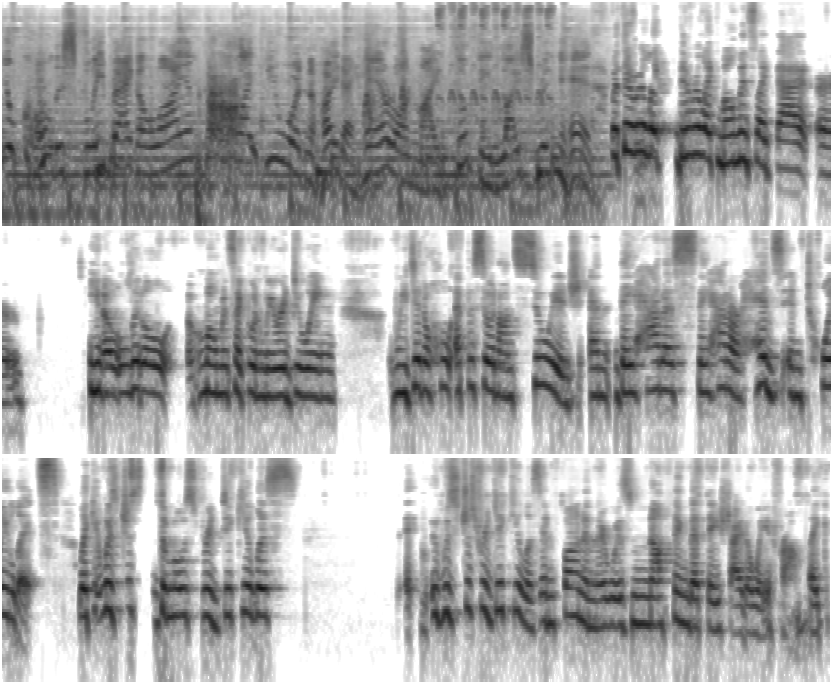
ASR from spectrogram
You call this flea bag a lion? Why, he wouldn't hide a hair on my filthy lice-ridden head. But there were like there were like moments like that, or you know, little moments like when we were doing. We did a whole episode on sewage, and they had us. They had our heads in toilets. Like it was just the most ridiculous. It was just ridiculous and fun, and there was nothing that they shied away from. Like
